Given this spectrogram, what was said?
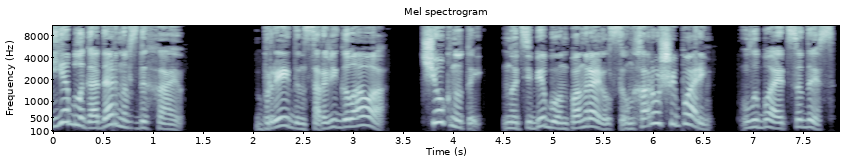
и я благодарно вздыхаю. Брейден, сорви голова. Чокнутый, но тебе бы он понравился, он хороший парень, улыбается Дес.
